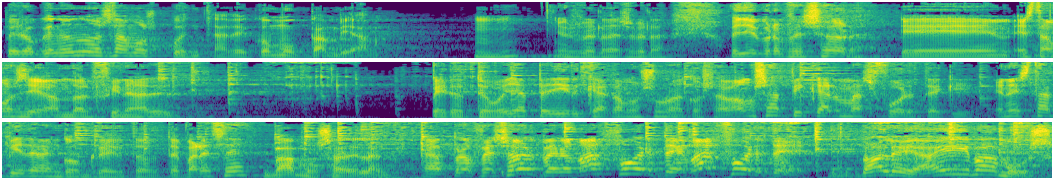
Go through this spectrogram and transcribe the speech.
pero que no nos damos cuenta de cómo cambiamos. Es verdad, es verdad. Oye, profesor, eh, estamos llegando al final. Pero te voy a pedir que hagamos una cosa. Vamos a picar más fuerte aquí, en esta piedra en concreto. ¿Te parece? Vamos, adelante. Ah, profesor, pero más fuerte, más fuerte. Vale, ahí vamos.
